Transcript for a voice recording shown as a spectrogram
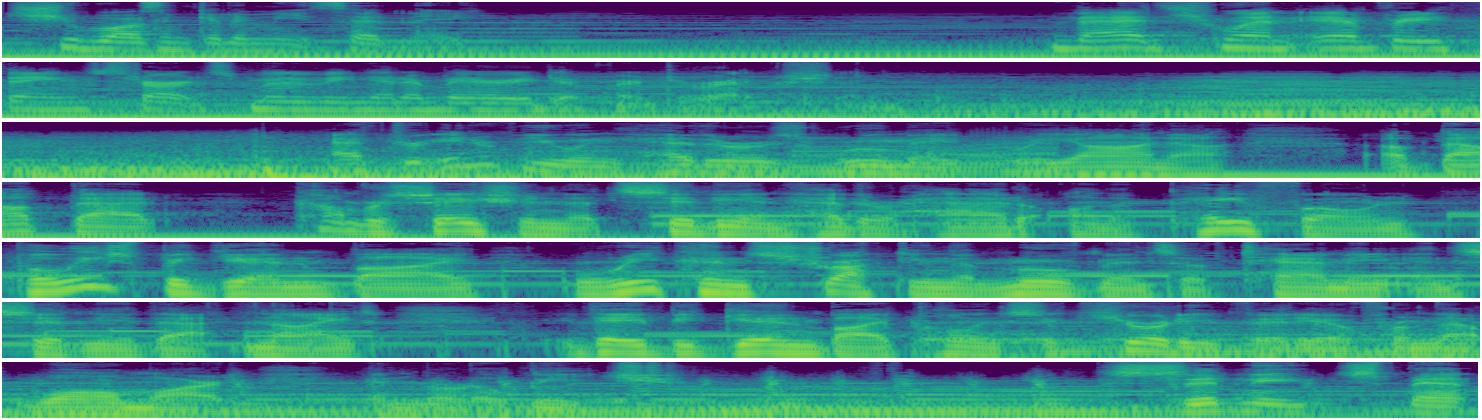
she wasn't going to meet Sidney. That's when everything starts moving in a very different direction. After interviewing Heather's roommate Brianna about that conversation that Sidney and Heather had on the payphone, police begin by reconstructing the movements of Tammy and Sidney that night. They begin by pulling security video from that Walmart in Myrtle Beach. Sidney spent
